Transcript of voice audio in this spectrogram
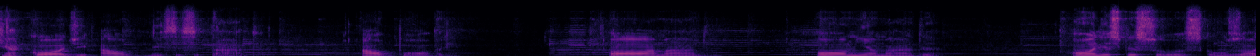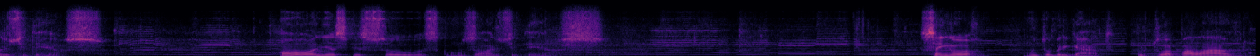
que acode ao necessitado, ao pobre. Ó oh, amado, ó oh, minha amada, olhe as pessoas com os olhos de Deus. Olhe as pessoas com os olhos de Deus. Senhor, muito obrigado por tua palavra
